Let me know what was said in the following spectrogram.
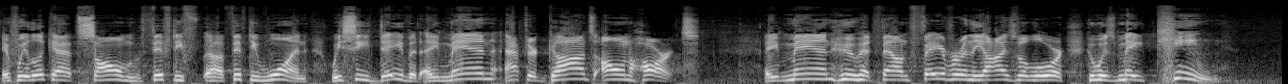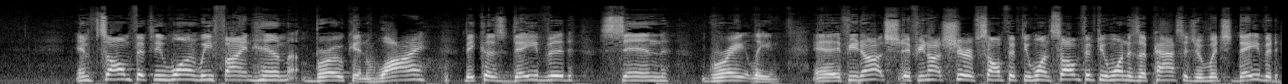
If we look at Psalm 50, uh, 51, we see David, a man after God's own heart, a man who had found favor in the eyes of the Lord, who was made king. In Psalm 51, we find him broken. Why? Because David sinned greatly. And if you're not if you're not sure of Psalm 51, Psalm 51 is a passage of which David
